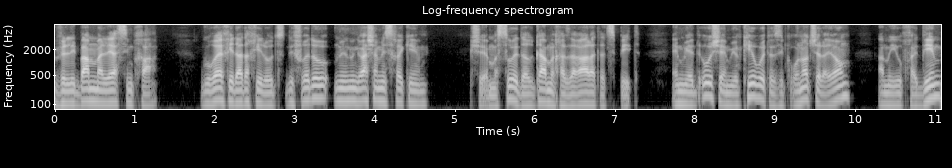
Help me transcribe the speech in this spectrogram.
וליבם מלא השמחה, גורי יחידת החילוץ נפרדו ממגרש המשחקים. כשהם עשו את דרכם בחזרה לתצפית, הם ידעו שהם יוקירו את הזיכרונות של היום המיוחדים,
